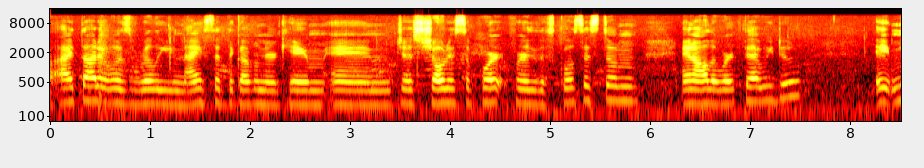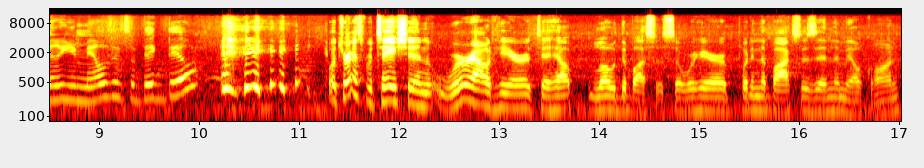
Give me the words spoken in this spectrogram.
I thought it was really nice that the governor came and just showed his support for the school system and all the work that we do. Eight million meals is a big deal. Well, transportation, we're out here to help load the buses. So we're here putting the boxes and the milk on.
